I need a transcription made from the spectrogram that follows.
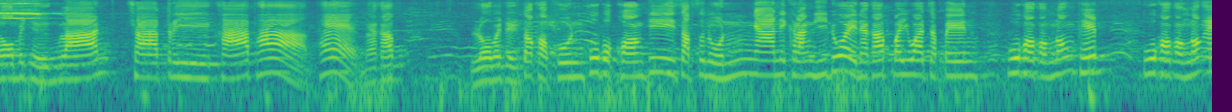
รวมไปถึงร้าน ชาตรีค้าผ้าแพร่นะครับรวมไปถึงต้องขอบคุณผู้ปกครองที่สนับสนุนงานในครั้งนี้ด้วยนะครับ ไม่ว่าจะเป็นผู้ปกครองของน้องเพชรผู้ปกครองของน้องไอ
